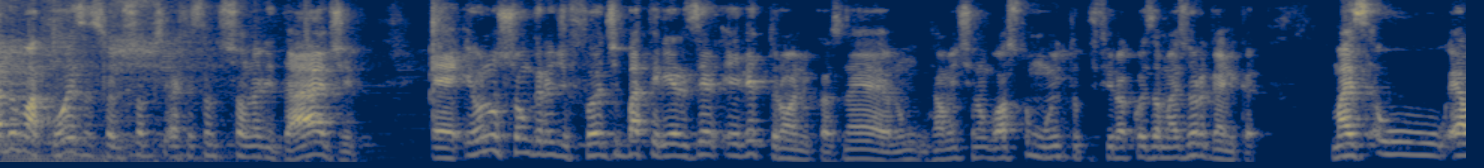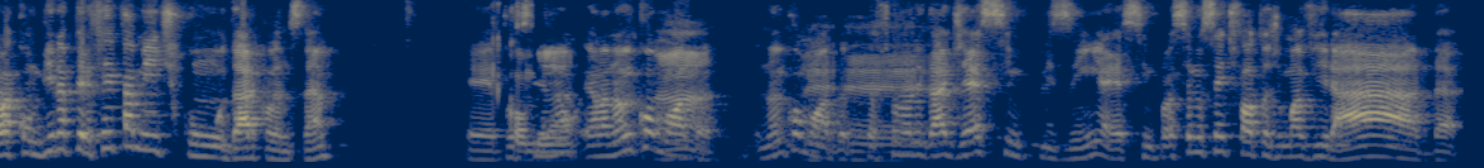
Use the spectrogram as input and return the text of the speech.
Sabe uma coisa sobre a questão de sonoridade? É, eu não sou um grande fã de baterias eletrônicas, né? Eu não, realmente não gosto muito, prefiro a coisa mais orgânica. Mas o, ela combina perfeitamente com o Darklands, né? É, não, ela não incomoda. Ah, não incomoda, é, porque a é. sonoridade é simplesinha, é simples. Você não sente falta de uma virada,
